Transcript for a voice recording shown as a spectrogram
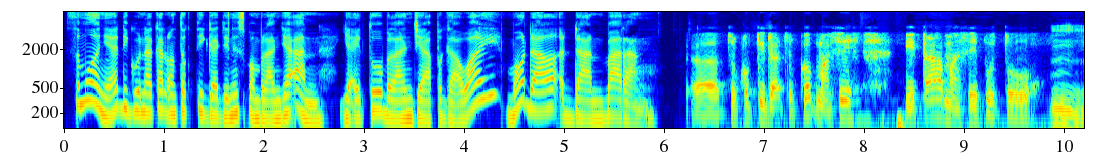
Semuanya digunakan untuk tiga jenis pembelanjaan, yaitu belanja pegawai, modal, dan barang. Uh, cukup tidak cukup masih kita masih butuh. Hmm.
